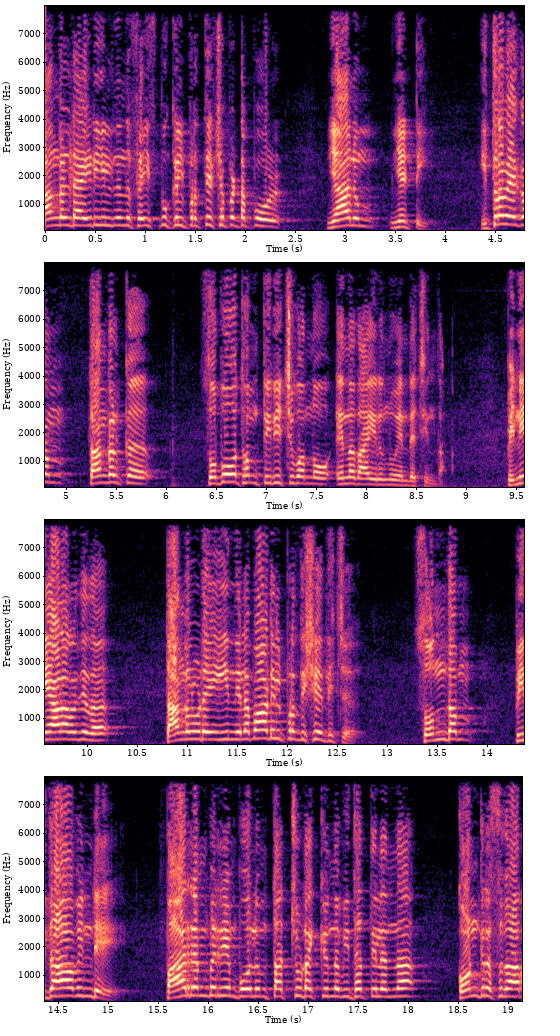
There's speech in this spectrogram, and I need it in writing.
താങ്കളുടെ ഐ ഡിയിൽ നിന്ന് ഫേസ്ബുക്കിൽ പ്രത്യക്ഷപ്പെട്ടപ്പോൾ ഞാനും ഞെട്ടി. ഇത്ര വേഗം താങ്കൾക്ക് സ്വബോധം തിരിച്ചു വന്നോ എന്നതായിരുന്നു എന്റെ ചിന്ത. പിന്നെയാണ് അറിഞ്ഞത് താങ്കളുടെ ഈ നിലപാടിൽ പ്രതിഷേധിച്ച് സ്വന്തം പിതാവിന്റെ പാരമ്പര്യം പോലും തച്ചുടയ്ക്കുന്ന വിധത്തിലെന്ന് കോൺഗ്രസ്സുകാർ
